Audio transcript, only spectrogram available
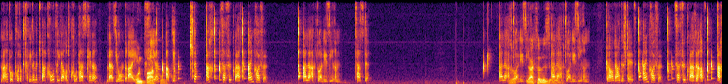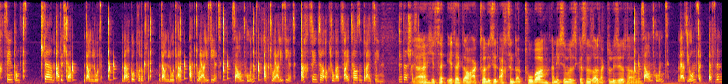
Barcode-Produktrede mit Barcode-Reader und QR-Scanner. Version 3. Und 4. Barcode. Update. Stern 8. Verfügbar. Einkäufe. Alle aktualisieren. Taste. Alle aktualisieren. wir aktualisieren. Alle aktualisieren. Grau dargestellt. Einkäufe. Verfügbare ab. 18. Punkt. Stern Added Start. Download. Barco-Produkt. Download ab. Aktualisiert. Soundhund. Aktualisiert. 18. Oktober 2013. Überschrift. Ja, hier, hier zeigt auch aktualisiert 18. Oktober. Kann ich sehen, was ich gestern so alles aktualisiert habe. Soundhund. Version 5. Öffnen.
